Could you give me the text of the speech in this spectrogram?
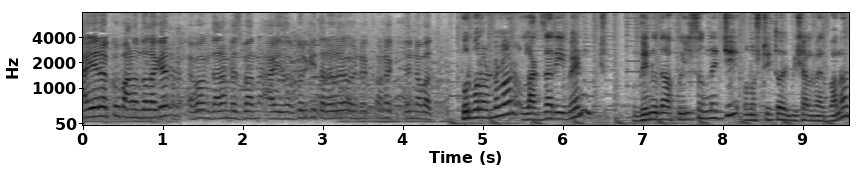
আইয়েরা খুব আনন্দ লাগে এবং যারা মেজবান আয়োজন করি তারা অনেক অনেক ধন্যবাদ পূর্ব লন্ডনের লাক্সারি ইভেন্ট ভিনুদা হুইলসন নেজি অনুষ্ঠিত এই বিশাল মেজবানত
